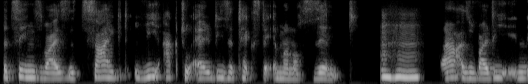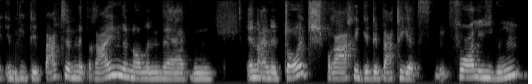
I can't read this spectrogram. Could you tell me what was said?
beziehungsweise zeigt, wie aktuell diese Texte immer noch sind. Mhm. Ja, also weil die in, in die Debatte mit reingenommen werden, in eine deutschsprachige Debatte jetzt vorliegen,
